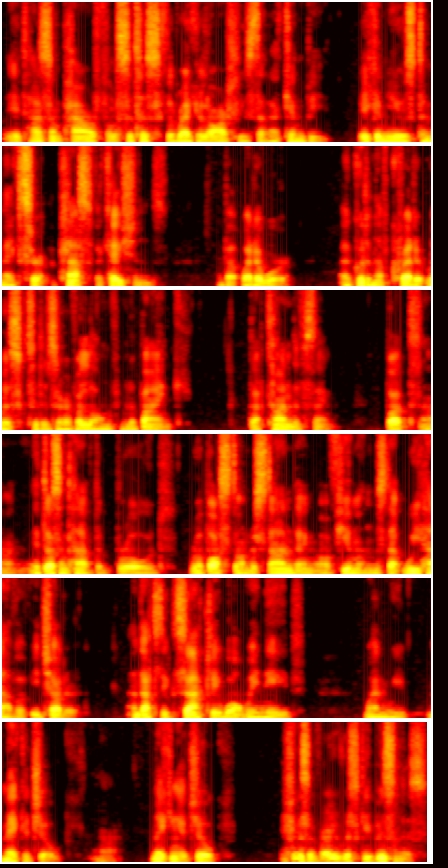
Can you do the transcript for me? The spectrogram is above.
It has some powerful statistical regularities that it can be it can use to make certain classifications about whether we're a good enough credit risk to deserve a loan from the bank, that kind of thing but uh, it doesn't have the broad, robust understanding of humans that we have of each other. And that's exactly what we need when we make a joke. Uh, making a joke is a very risky business,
